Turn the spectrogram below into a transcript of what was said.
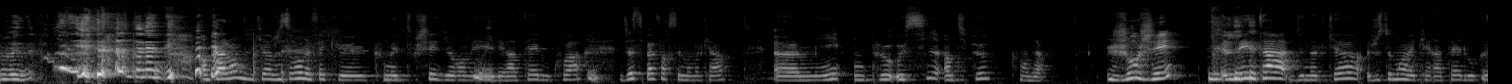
Je en parlant du cœur, justement, le fait que qu'on est touché durant les, Oui. les rappels ou quoi, déjà, c'est pas forcément le cas. Euh, mais on peut aussi un petit peu, comment dire, jauger l'état de notre cœur, justement avec les rappels ou, Oui.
